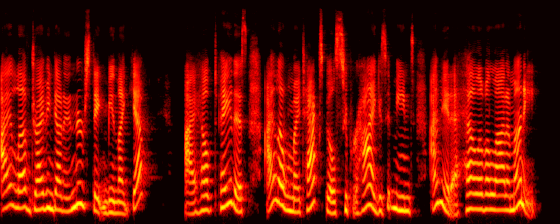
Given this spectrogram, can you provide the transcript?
I love driving down an interstate and being like, "Yep, I helped pay this." I love when my tax bill's super high because it means I made a hell of a lot of money,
